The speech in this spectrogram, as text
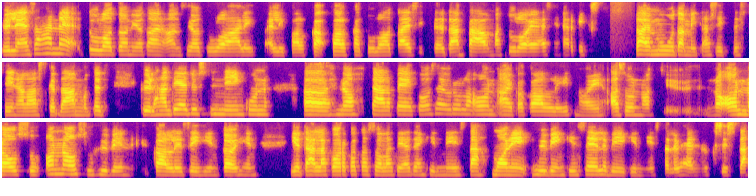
Yleensähän ne tulot on jotain ansiotuloa, eli, eli palkka, palkkatuloa tai sitten jotain pääomatuloja esimerkiksi, tai muuta, mitä sitten siinä lasketaan, mutta kyllähän tietysti niin kuin, no, täällä PK-seudulla on aika kalliit noi asunnot, no, on, noussut, on noussut hyvin kalliisiin hintoihin, ja tällä korkotasolla tietenkin niistä moni hyvinkin selviikin niistä lyhennyksistä,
